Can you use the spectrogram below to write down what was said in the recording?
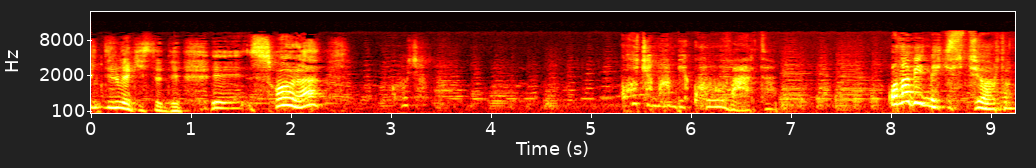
bindirmek istedi. Sonra Kocaman. Kocaman bir kuğu vardı. Ona binmek istiyordum.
